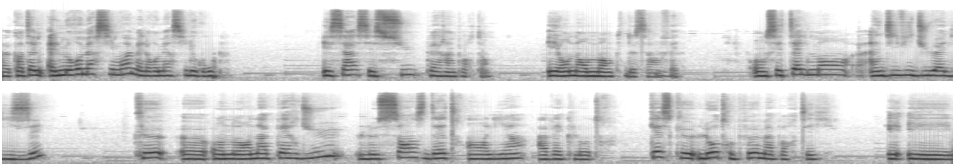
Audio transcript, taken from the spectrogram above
euh, quand elles, me remercient moi, mais elles remercient le groupe. Et ça, c'est super important. Et on en manque de ça en fait. On s'est tellement individualisé que euh, on en a perdu le sens d'être en lien avec l'autre. Qu'est-ce que l'autre peut m'apporter? Et,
